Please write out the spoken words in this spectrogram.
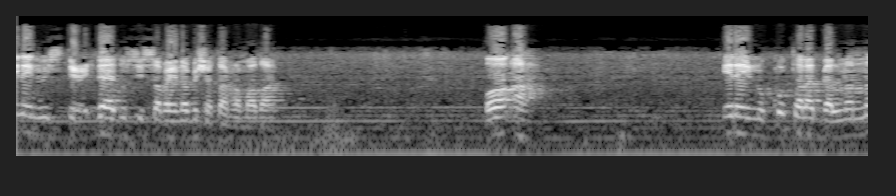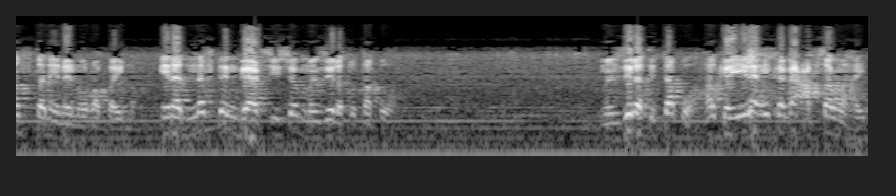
inaynu isticdaad u sii samayno bisha tan ramadaan oo ah inaynu ku talagalno naftan inaynu rabayno inaad naftan gaadhsiiso mansilatu taqwa mansilati taqwa halkay ilaahay kaga cabsan lahayd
